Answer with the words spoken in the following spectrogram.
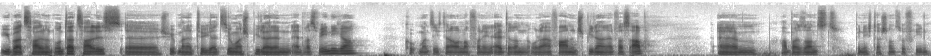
Überzahl und Unterzahl ist, äh, spielt man natürlich als junger Spieler dann etwas weniger. Guckt man sich dann auch noch von den älteren oder erfahrenen Spielern etwas ab. Ähm, aber sonst bin ich da schon zufrieden.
